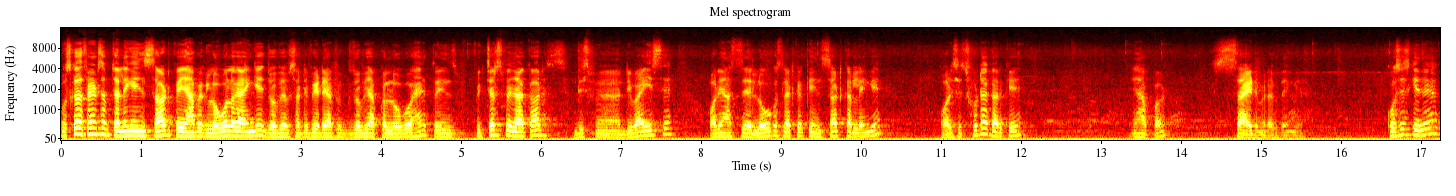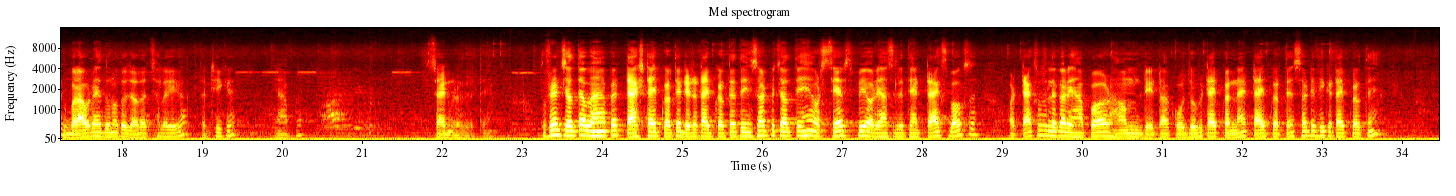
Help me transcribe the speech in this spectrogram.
उसके बाद फ्रेंड्स हम चलेंगे इंसर्ट पे, यहाँ पे एक लोगो लगाएँगे, जो भी आप सर्टिफिकेट या फिर जो भी आपका लोगो है तो इन पिक्चर्स पे जाकर डिवाइस और यहाँ से लोगो को सिलेक्ट करके इंसर्ट कर लेंगे, और इसे छोटा करके यहाँ पर साइड में रख देंगे। कोशिश कीजिएगा बराबर रहे दोनों तो ज़्यादा अच्छा लगेगा तो ठीक है, यहाँ पर साइड में रख देते हैं। तो फ्रेंड चलते हैं अब यहाँ पर टैक्स टाइप करते हैं डेटा टाइप करते हैं तो इंसर्ट पे चलते हैं, और सेव्स पे, और यहाँ से लेते हैं टैक्स बॉक्स और टैक्स बॉक्स लेकर यहाँ पर हम डेटा को जो भी टाइप करना है टाइप करते हैं सर्टिफिकेट टाइप करते हैं।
